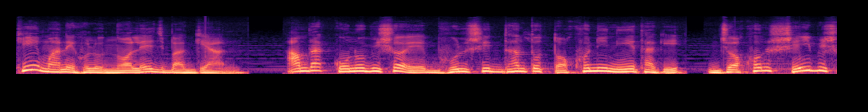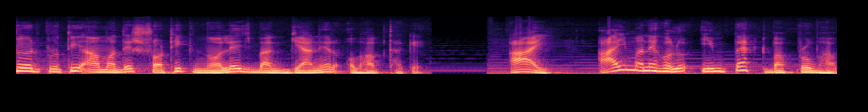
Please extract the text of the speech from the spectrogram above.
K মানে হলো নলেজ বা জ্ঞান। আমরা কোনো বিষয়ে ভুল সিদ্ধান্ত তখনই নিয়ে থাকি যখন সেই বিষয়ের প্রতি আমাদের সঠিক নলেজ বা জ্ঞানের অভাব থাকে। আই আই মানে হলো ইম্প্যাক্ট বা প্রভাব।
